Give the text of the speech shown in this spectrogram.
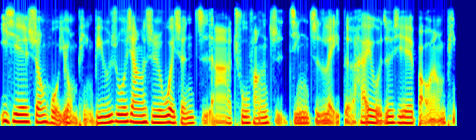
一些生活用品，比如说像是卫生纸啊、厨房纸巾之类的，还有这些保养品，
